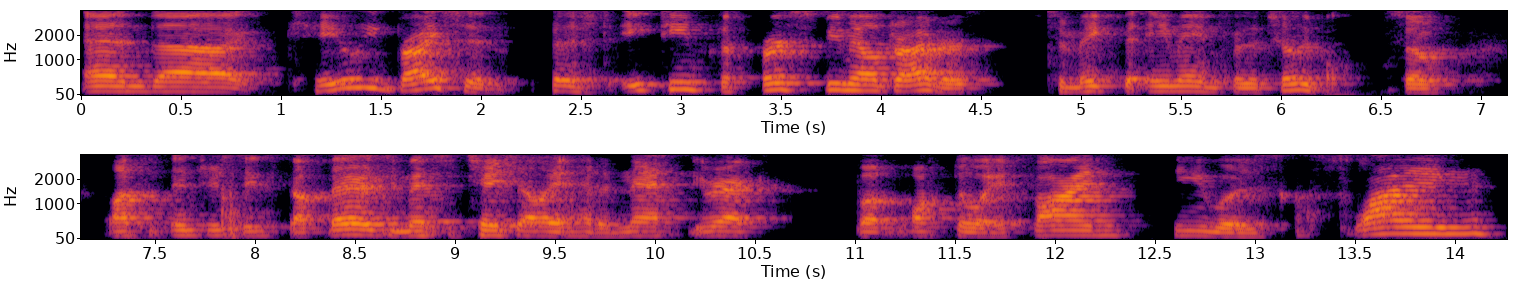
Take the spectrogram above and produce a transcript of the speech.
and uh, Kaylee Bryson finished 18th, the first female driver to make the A main for the Chili Bowl. So lots of interesting stuff there. As you mentioned, Chase Elliott had a nasty wreck, but walked away fine. He was flying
